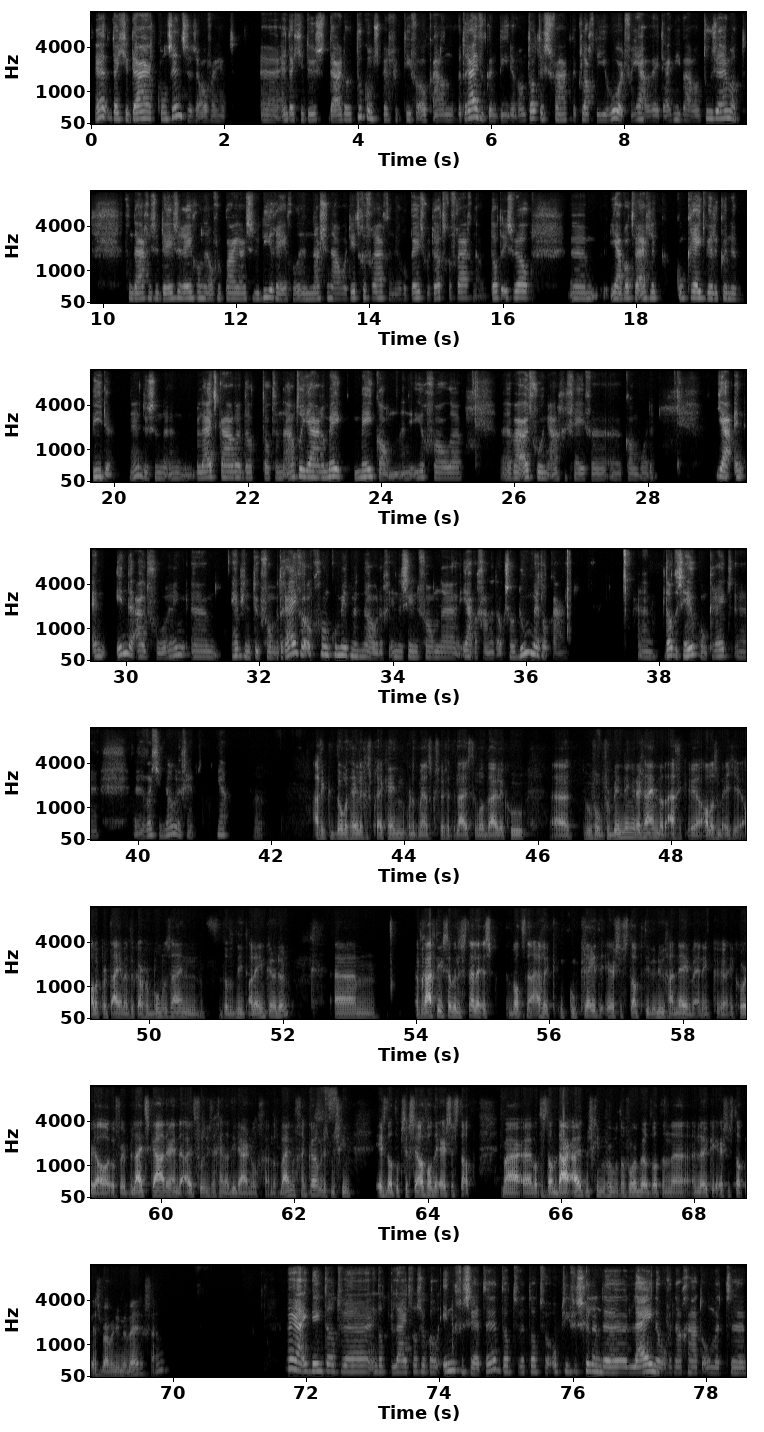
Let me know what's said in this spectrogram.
Ja. dat je daar consensus over hebt. Uh, en dat je dus daardoor toekomstperspectieven ook aan bedrijven kunt bieden. Want dat is vaak de klacht die je hoort. Van ja, we weten eigenlijk niet waar we aan toe zijn. Want vandaag is er deze regel en over een paar jaar is er die regel. En nationaal wordt dit gevraagd en Europees wordt dat gevraagd. Nou, dat is wel um, ja, wat we eigenlijk concreet willen kunnen bieden. Dus een, een, beleidskader dat, dat een aantal jaren mee, mee kan. En in ieder geval uh, uh, waar uitvoering aangegeven uh, kan worden. Ja, en, en in de uitvoering um, heb je natuurlijk van bedrijven ook gewoon commitment nodig. In de zin van, ja, we gaan het ook zo doen met elkaar. Um, dat is heel concreet wat je nodig hebt. Ja. ja. Eigenlijk door het hele gesprek heen wordt het mij, als ik zo zit te luisteren, wel duidelijk hoe uh, hoeveel verbindingen er zijn. Dat eigenlijk uh, alles een beetje, alle partijen met elkaar verbonden zijn en dat, we het niet alleen kunnen doen. Um, een vraag die ik zou willen stellen is, wat is nou eigenlijk een concrete eerste stap die we nu gaan nemen? En ik, uh, ik hoor je al over het beleidskader en de uitvoeringsagenda die daar nog, nog bij moet gaan komen. Dus misschien is dat op zichzelf al de eerste stap. Maar wat is dan daaruit misschien bijvoorbeeld een voorbeeld wat een, een leuke eerste stap is waar we nu mee bezig zijn? Nou ja, ik denk dat we, en dat beleid was ook al ingezet, hè, dat, we, dat we op die verschillende lijnen, of het nou gaat om het uh,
